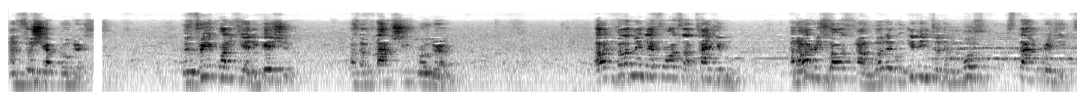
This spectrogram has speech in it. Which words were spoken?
and social progress. With free quality education as the flagship program. Our development efforts are tangible and our results are laudable even to the most stern critics.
